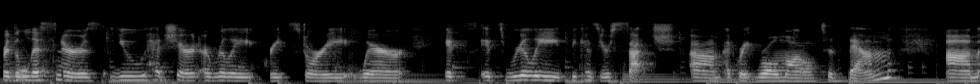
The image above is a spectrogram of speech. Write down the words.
for the listeners you had shared a really great story where it's it's really because you're such um, a great role model to them um,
